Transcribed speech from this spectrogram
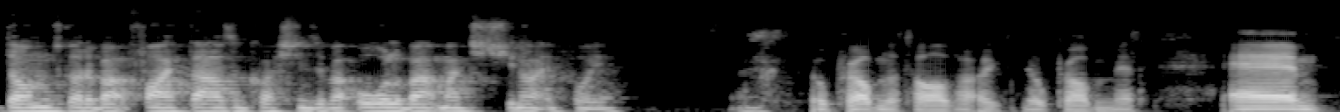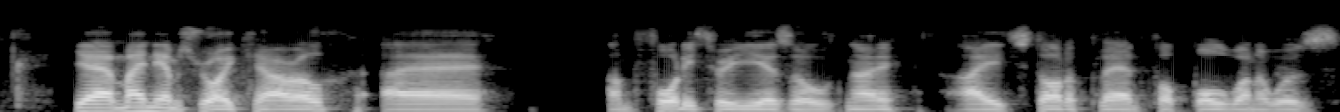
Dom's got about five thousand questions about all about Manchester United for you. So. No problem at all. No problem, mate. Um, yeah, my name's Roy Carroll. Uh, I'm 43 years old now. I started playing football when I was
